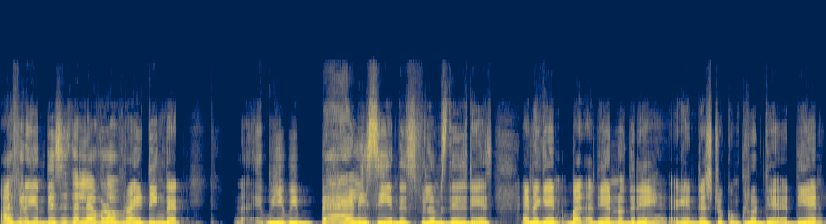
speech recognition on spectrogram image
i feel again this is the level of writing that we, we barely see in these films these days. And again but at the end of the day again just to conclude the, at the end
